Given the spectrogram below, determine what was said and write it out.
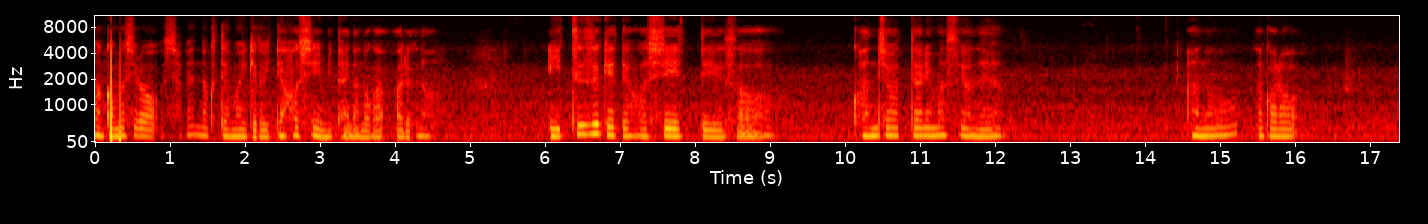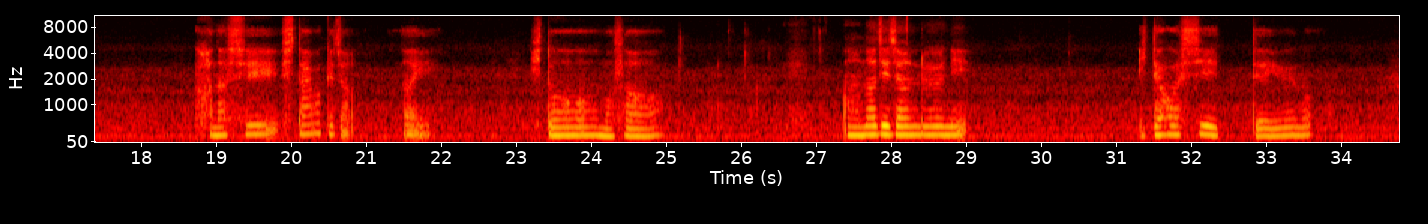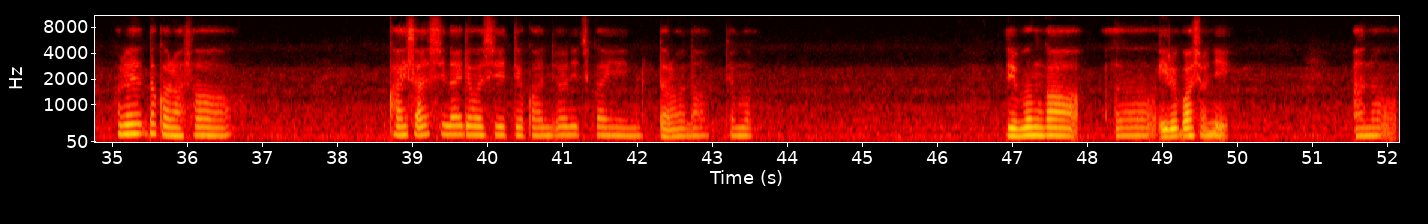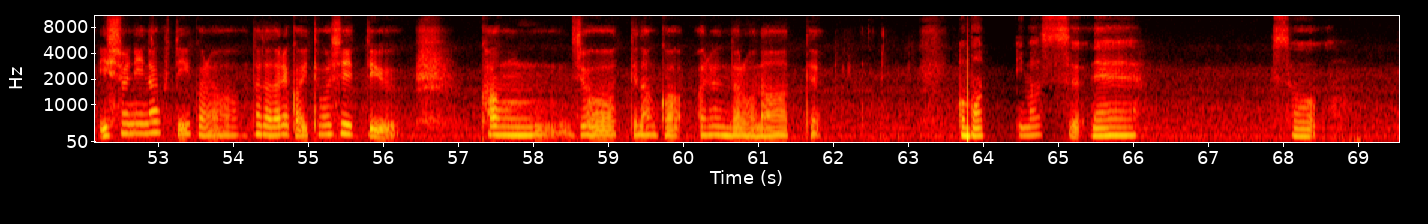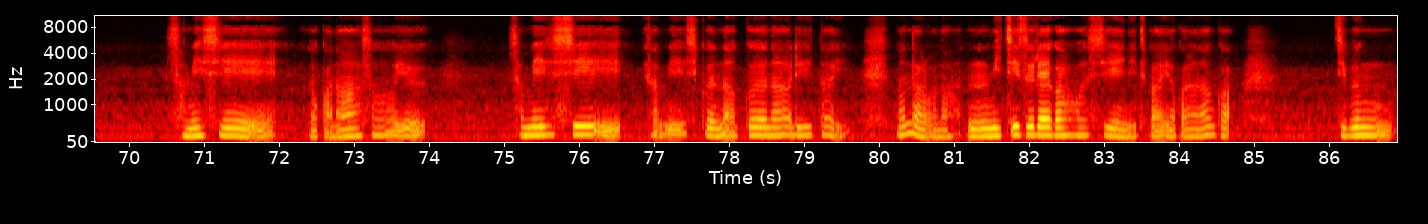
なんかむしろ喋んなくてもいいけどいてほしいみたいなのがあるな。言い続けてほしいっていうさ感情ってありますよね。あのだから話したいわけじゃない人もさ同じジャンルにいてほしいっていうの。これだからさ解散しないでほしいっていう感情に近いんだろうなでも自分が、うん、いる場所にあの一緒にいなくていいからただ誰かいてほしいっていう感情ってなんかあるんだろうなって思いますね。そう。寂しいのかな。そういう寂しい寂しくなくなりたい。なんだろうな、うん、道連れが欲しいに近いのかな。なんか自分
